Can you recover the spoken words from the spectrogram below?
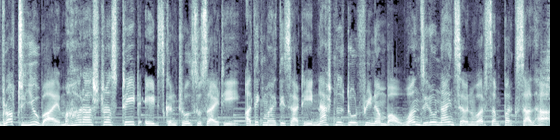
brought you by Maharashtra state AIDS control society अधिक माहितीसाठी national toll free number one zero nine seven वर संपर्क साधा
